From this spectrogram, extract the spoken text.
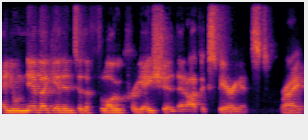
and you'll never get into the flow creation that I've experienced, right?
